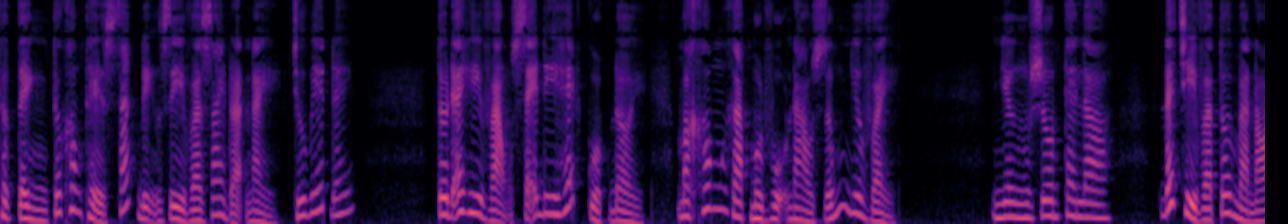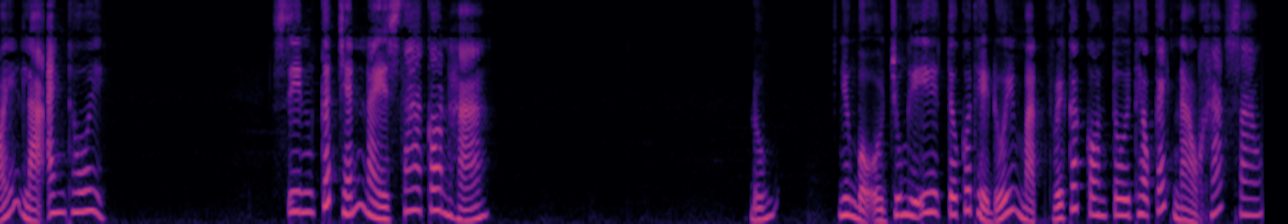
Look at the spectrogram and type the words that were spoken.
Thực tình tôi không thể xác định gì vào giai đoạn này, chú biết đấy. Tôi đã hy vọng sẽ đi hết cuộc đời mà không gặp một vụ nào giống như vậy. Nhưng John Taylor đã chỉ vào tôi mà nói là anh thôi. Xin cất chén này xa con hả? Đúng, nhưng bộ chú nghĩ tôi có thể đối mặt với các con tôi theo cách nào khác sao?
